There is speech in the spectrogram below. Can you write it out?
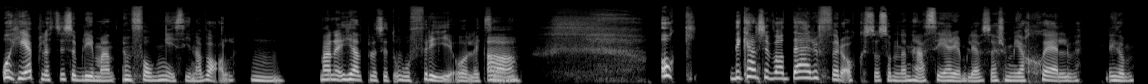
Och helt plötsligt så blir man en fånge i sina val. Mm. Man är helt plötsligt ofri. och liksom... Ja. Och det kanske var därför också som den här serien blev så här som jag själv liksom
